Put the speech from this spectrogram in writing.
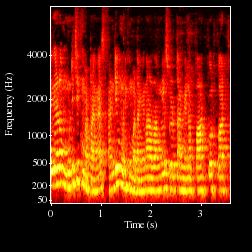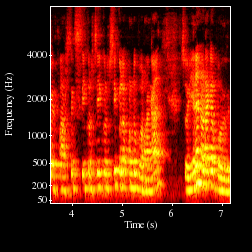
இதோட முடிச்சுக்க மாட்டாங்க. கண்டிப்பாக முடிக்க மாட்டாங்க. நான் அது அவங்களே சொல்லிட்டாங்க. ஏன்னா part four part five part six சீக்கிரம் சீக்கிரம் சீக்குவலாக கொண்டு போகிறாங்க ஸோ என்ன நடக்க போகுது?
